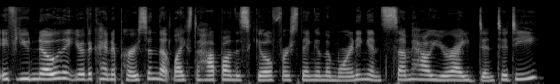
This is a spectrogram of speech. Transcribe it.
if you know that you're the kind of person that likes to hop on the scale first thing in the morning and somehow your identity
